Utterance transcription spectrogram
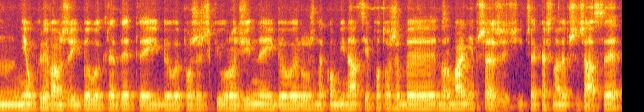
nie ukrywam, że i były kredyty, i były pożyczki urodziny, i były różne kombinacje po to, żeby normalnie przeżyć i czekać na lepsze czasy.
